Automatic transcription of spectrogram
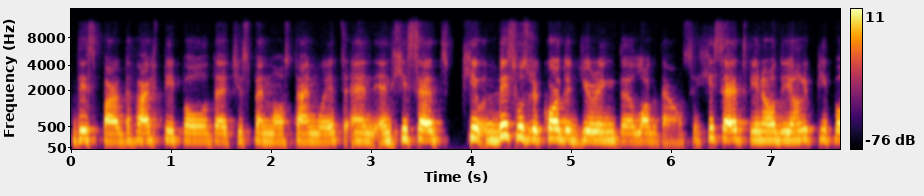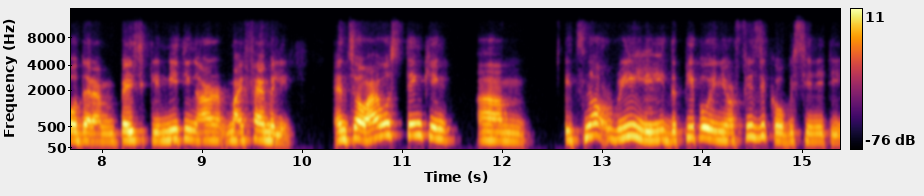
this part the five people that you spend most time with and and he said he this was recorded during the lockdowns he said you know the only people that i'm basically meeting are my family and so i was thinking um, it's not really the people in your physical vicinity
